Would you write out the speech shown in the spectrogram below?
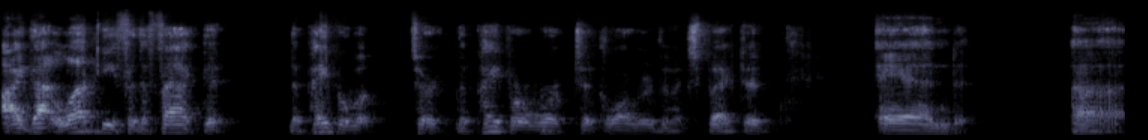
I got lucky for the fact that the paperwork took, the paperwork took longer than expected. And uh,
